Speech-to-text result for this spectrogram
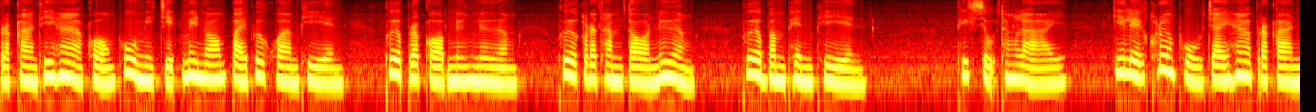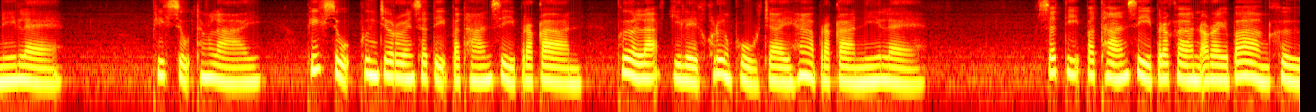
ประการที่ห้าของผู้มีจิตไม่น้อมไปเพื่อความเพียร เพื่อประกอบเนืองเนือง เพื่อกระทำต่อเนื่อง พื่อบำเพ็ญเพียร ภิกษุทั้งหลาย กิเลสเครื่องผูกใจห้าประการนี้แล ภิกษุทั้งหลาย ภิกษุพึงเจริญสติปทานสี่ประการ เพื่อละกิเลสเครื่องผูกใจห้าประการนี้แล สติปทานสี่ประการอะไรบ้างคือ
